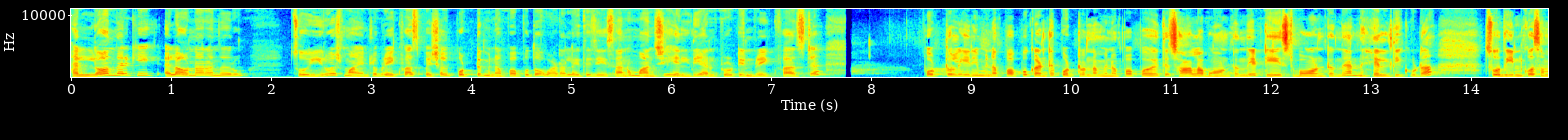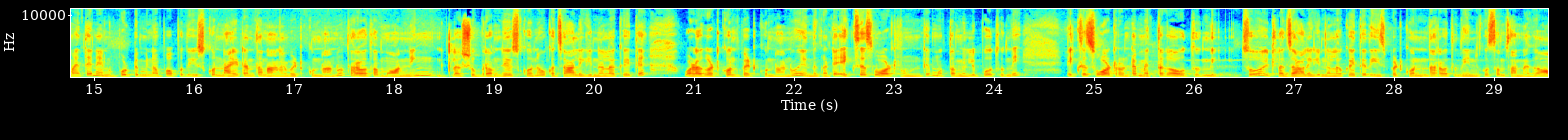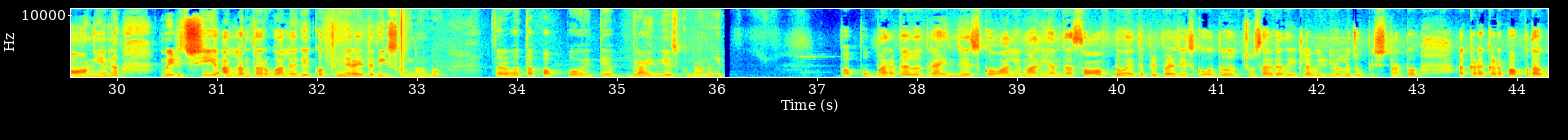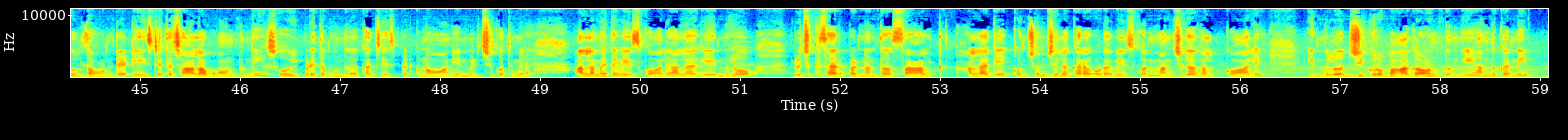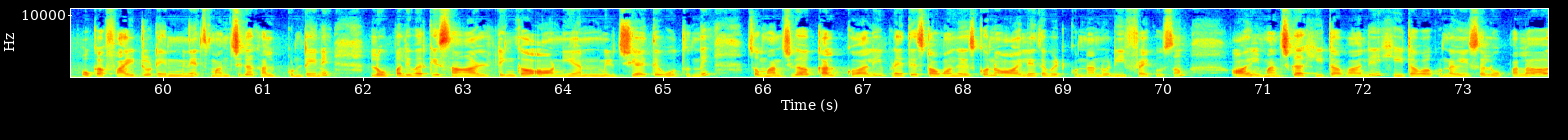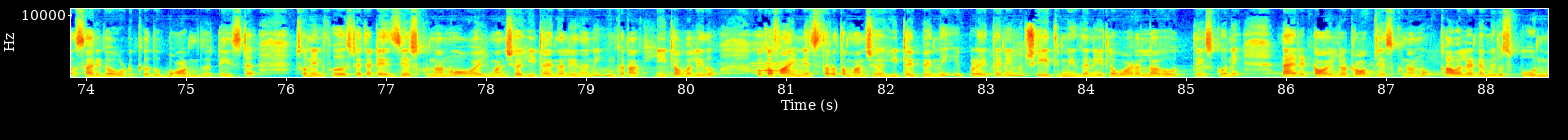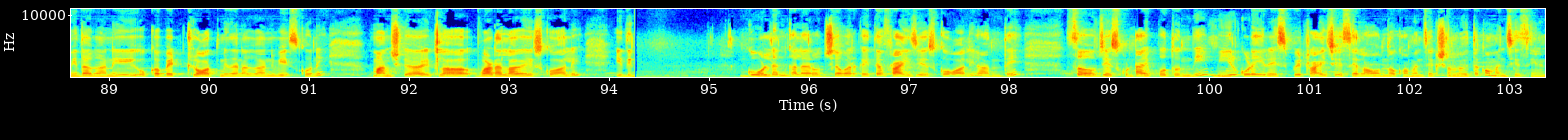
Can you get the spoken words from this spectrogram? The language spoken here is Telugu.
హలో అందరికీ ఎలా ఉన్నారు అందరూ? సో ఈరోజు మా ఇంట్లో బ్రేక్ఫాస్ట్ స్పెషల్ పొట్టు మినపప్పుతో వడలు అయితే చేశాను. మంచి హెల్దీ అండ్ ప్రోటీన్ బ్రేక్ఫాస్ట్ పొట్టు లేని మినపప్పు కంటే పొట్టున్న మినపప్పు అయితే చాలా బాగుంటుంది టేస్ట్ బాగుంటుంది అండ్ హెల్తీ కూడా. సో దీనికోసం అయితే నేను పొట్టు మినపప్పు తీసుకొని నైట్ అంతా నానబెట్టుకున్నాను. తర్వాత మార్నింగ్ ఇట్లా శుభ్రం చేసుకొని ఒక జాలి గిన్నెలకైతే వడగట్టుకొని పెట్టుకున్నాను. ఎందుకంటే ఎక్సెస్ వాటర్ ఉంటే మొత్తం వెళ్ళిపోతుంది. ఎక్సెస్ వాటర్ ఉంటే మెత్తగా అవుతుంది. సో ఇట్లా జాలి గిన్నెలకు అయితే తీసి పెట్టుకొని తర్వాత దీనికోసం సన్నగా ఆనియన్ మిర్చి అల్లం తరుగు అలాగే కొత్తిమీర అయితే తీసుకున్నాను. తర్వాత పప్పు అయితే గ్రైండ్ చేసుకున్నాను. పప్పు బరకగా గ్రైండ్ చేసుకోవాలి. మరీ అంత సాఫ్ట్ అయితే ప్రిపేర్ చేసుకోవద్దు. చూసారు కదా ఇట్లా వీడియోలో చూపిస్తున్నట్టు అక్కడక్కడ పప్పు తగులుతూ ఉంటే టేస్ట్ అయితే చాలా బాగుంటుంది. సో ఇప్పుడైతే ముందుగా కట్ చేసి పెట్టుకున్న ఆనియన్ మిర్చి కొత్తిమీర అల్లం అయితే వేసుకోవాలి. అలాగే ఇందులో రుచికి సరిపడినంత సాల్ట్ అలాగే కొంచెం జీలకర్ర కూడా వేసుకొని మంచిగా కలుపుకోవాలి. ఇందులో జిగురు బాగా ఉంటుంది. అందుకని ఒక ఫైవ్ టు టెన్ మినిట్స్ మంచిగా కలుపుకుంటేనే లోపలి వరకు సాల్ట్ ఇంకా ఆనియన్ మిర్చి అయితే పోతుంది. సో మంచిగా కలుపుకోవాలి. ఇప్పుడైతే స్టవ్ ఆన్ చేసుకొని ఆయిల్ అయితే పెట్టుకున్నాను డీప్ ఫ్రై కోసం. ఆయిల్ మంచిగా హీట్ అవ్వాలి. హీట్ అవ్వకుండా వేస్తే లోపల సరిగా ఉడకదు బాగుంటుంది టేస్ట్ సో నేను ఫస్ట్ అయితే టేస్ట్ చేసుకున్నాను. ఆయిల్ మంచిగా హీట్ అయిందా లేదని ఇంకా నాకు హీట్ అవ్వలేదు. ఒక ఫైవ్ మినిట్స్ తర్వాత మంచిగా హీట్ అయిపోయింది. ఇప్పుడైతే నేను చేతి మీదనే ఇట్లా వడల్లాగా ఒత్తేసుకొని డైరెక్ట్ ఆయిల్లో డ్రాప్ చేసుకున్నాను. కావాలంటే మీరు స్పూన్ మీద కానీ ఒక వెట్ క్లాత్ మీద కానీ వేసుకొని మంచిగా ఇట్లా వడలాగా వేసుకోవాలి. ఇది గోల్డెన్ కలర్ వచ్చే వరకు అయితే ఫ్రై చేసుకోవాలి అంతే. సర్వ్ చేసుకుంటే అయిపోతుంది. మీరు కూడా ఈ రెసిపీ ట్రై చేసి ఎలా ఉందో కామెంట్ సెక్షన్లో అయితే కామెంట్ చేసేయండి.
